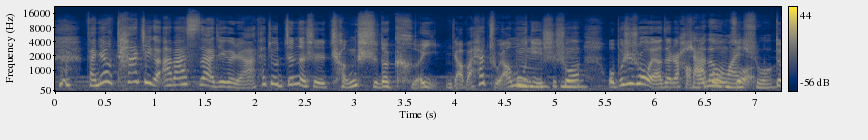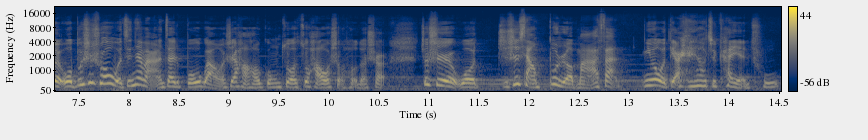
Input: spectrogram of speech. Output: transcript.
反正他这个阿巴斯啊，这个人啊，他就真的是诚实的可以，你知道吧？他主要目的是说，我不是说我要在这好好工作，对我不是说我今天晚上在博物馆，我是要好好工作，做好我手头的事儿，就是我只是想不惹麻烦，因为我第二天要去看演出。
